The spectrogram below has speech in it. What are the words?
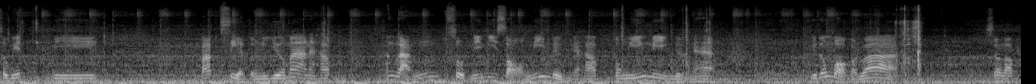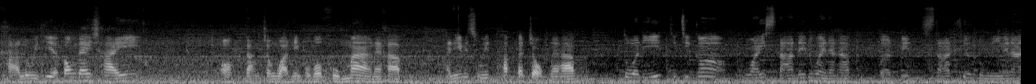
สวิตช์มีปลั๊กเสียบตรงนี้เยอะมากนะครับ ข้างหลังสุดนี้มี 2 นี่1นะครับ ตรงนี้มีอีกหนึ่งนะฮะคือต้องบอกก่อนว่าสำหรับขาลุยที่จะต้องได้ใช้ออกต่างจังหวัดนี่ผมว่าคุ้มมากนะครับ อันนี้เป็นสวิตช์พับกระจกนะครับ ตัวนี้จริงๆก็ไว้สตาร์ทได้ด้วยนะครับ เปิดปิดสตาร์ทเครื่องตรงนี้ก็ได้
